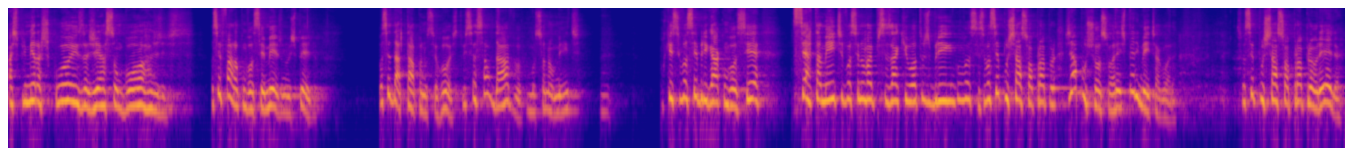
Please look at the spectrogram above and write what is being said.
as primeiras coisas, Gerson Borges. Você fala com você mesmo no espelho? Você dá tapa no seu rosto? Isso é saudável emocionalmente. Porque se você brigar com você, certamente você não vai precisar que outros briguem com você. Se você puxar a sua própria. Já puxou a sua orelha? Experimente agora. Se você puxar a sua própria orelha,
